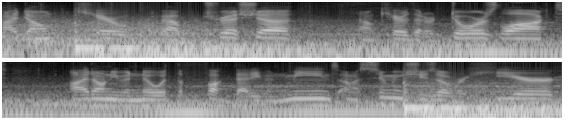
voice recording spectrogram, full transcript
I don't care about Patricia. I don't care that her door's locked. I don't even know what the fuck that even means. I'm assuming she's over here.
